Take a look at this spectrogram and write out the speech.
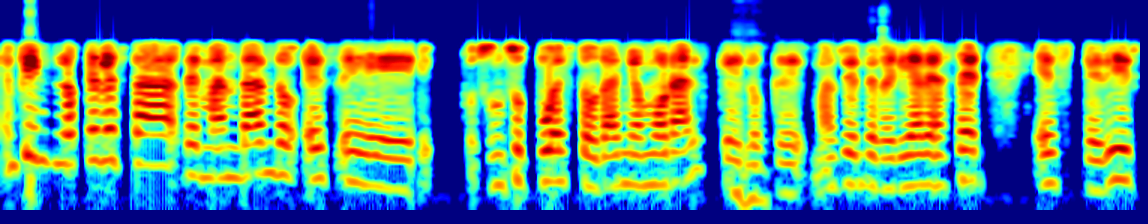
En fin, lo que él está demandando es eh, pues un supuesto daño moral que lo que más bien debería de hacer es pedir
